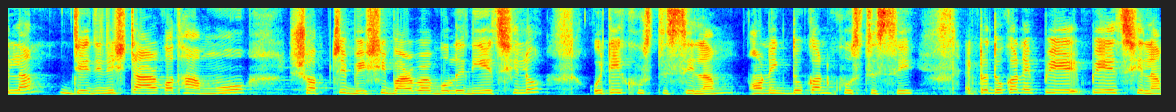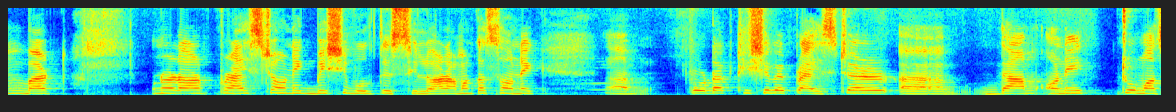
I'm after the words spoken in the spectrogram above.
এলাম। যে জিনিসটা আর কথা আম্মু সবচেয়ে বেশি বারবার বলে দিয়েছিল, ওইটাই খুঁজতেছিলাম। অনেক দোকান খুঁজতেছি। একটা দোকানে পেয়ে পেয়েছিলাম বাট ওনারা প্রাইসটা অনেক বেশি বলতেছিল। আর আমার কাছে অনেক প্রোডাক্ট হিসেবে প্রাইসটার দাম অনেক টু মাছ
